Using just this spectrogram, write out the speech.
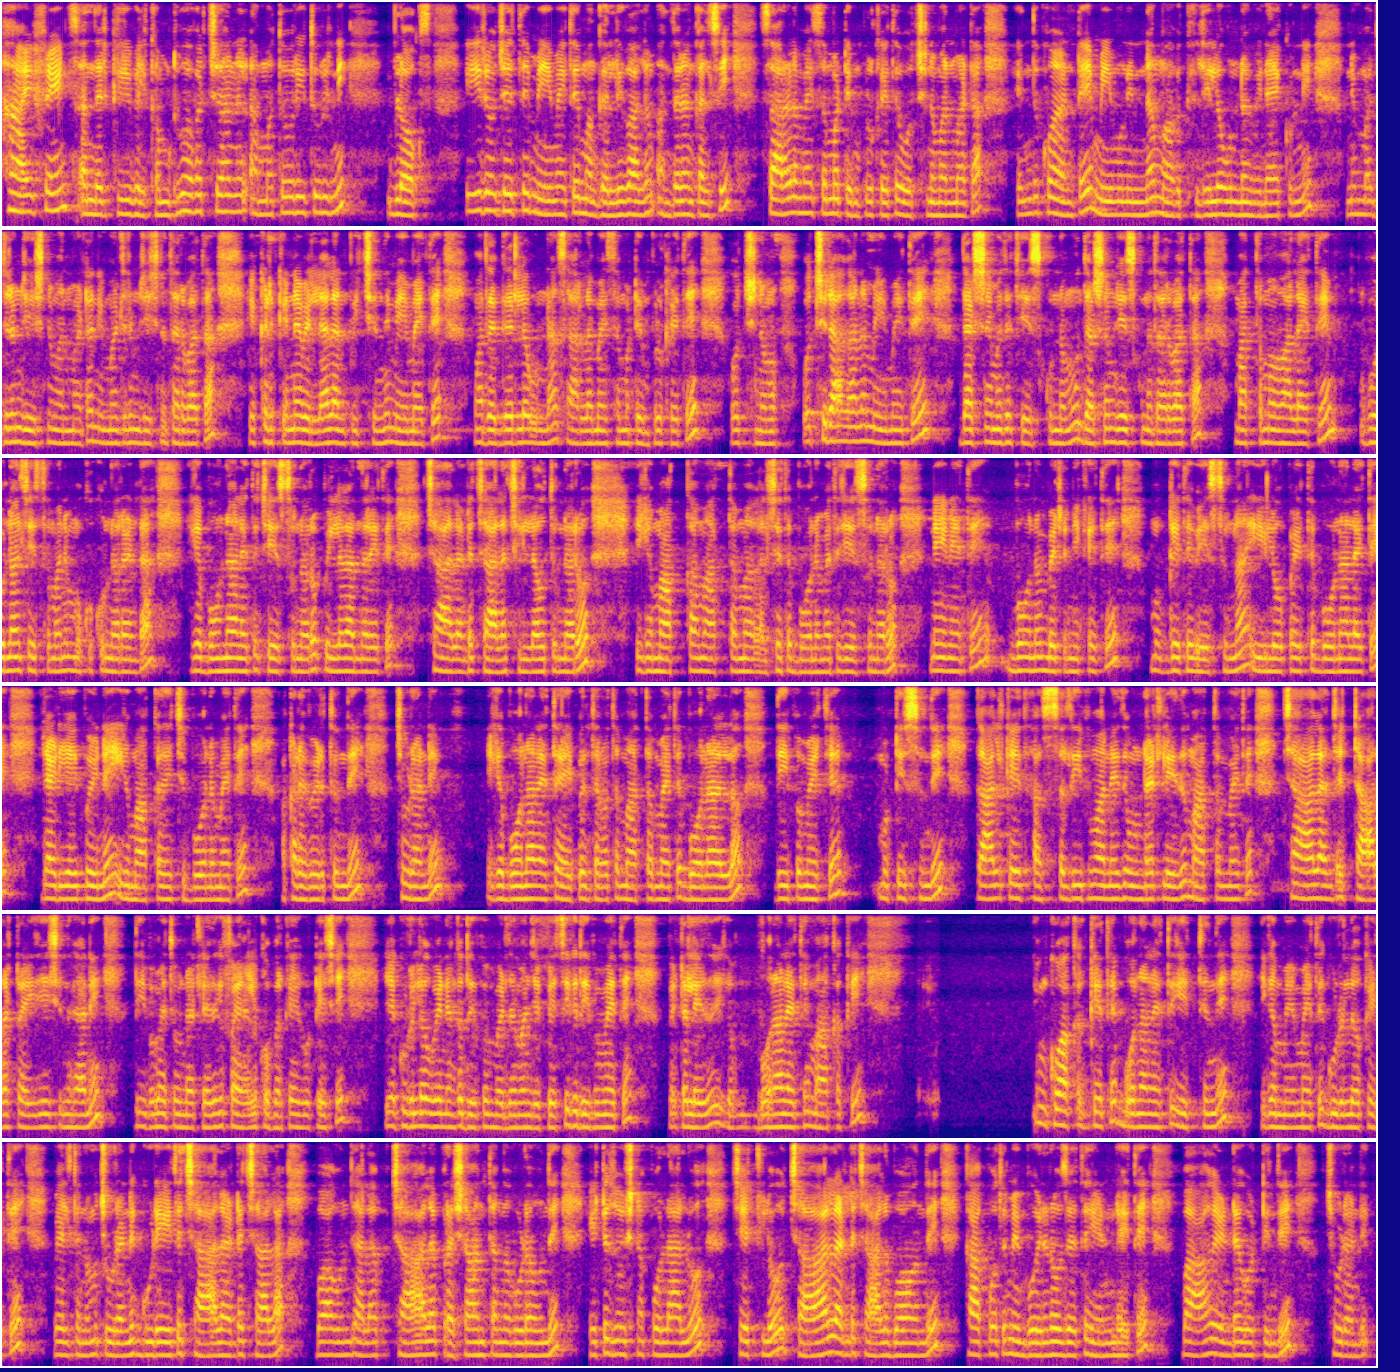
Hi friends అందరికీ welcome to our channel అమ్మతో రీతురిని బ్లాగ్స్. ఈరోజైతే మేమైతే మా గల్లీ వాళ్ళం అందరం కలిసి సారళమైసమ్మ టెంపుల్కి అయితే వచ్చినామన్నమాట. ఎందుకు అంటే మేము నిన్న మా గల్లీలో ఉన్న వినాయకుడిని నిమజ్జనం చేసినాం అనమాట నిమజ్జనం చేసిన తర్వాత ఎక్కడికైనా వెళ్ళాలనిపించింది. మేమైతే మా దగ్గరలో ఉన్న సారళమైసమ్మ టెంపుల్కి అయితే వచ్చినాము. వచ్చి రాగానే మేమైతే దర్శనం అయితే చేసుకున్నాము. దర్శనం చేసుకున్న తర్వాత మా అత్తమ్మ వాళ్ళైతే బోనాలు చేస్తామని మొక్కుకున్నారంట. ఇక బోనాలు అయితే చేస్తున్నారు. పిల్లలందరూ అయితే చాలా అంటే చాలా చిల్ అవుతున్నారు. ఇక మా అక్క మా అత్తమ్మ కలిసి అయితే బోనం అయితే చేస్తున్నారు. నేనైతే బోనం పెట్టనీకైతే ముగ్గు అయితే వేస్తున్నా. ఈ లోపైతే అయితే బోనాలు అయితే రెడీ అయిపోయినాయి. ఇక మా అక్క తెచ్చి బోనం అయితే అక్కడ పెడుతుంది. చూడండి ఇక బోనాలు అయితే అయిపోయిన తర్వాత మా అత్తమ్మ అయితే బోనాలలో దీపం అయితే ముట్టిస్తుంది. గాలికి అయితే అస్సలు దీపం అనేది ఉండట్లేదు. మా అత్తమ్మ అయితే చాలా అంటే చాలా ట్రై చేసింది కానీ దీపం అయితే ఉండట్లేదు. ఫైనల్ కొబ్బరికాయ కొట్టేసి ఇక గుడిలో పోయినాక దీపం పెడదామని చెప్పేసి ఇక దీపం అయితే పెట్టలేదు. ఇక బోనాలు అయితే మా అక్కకి ఇంకో అక్కకి అయితే బోనాలు అయితే ఎత్తింది. ఇక మేమైతే గుడిలోకి అయితే వెళ్తున్నాము. చూడండి గుడి అయితే చాలా అంటే చాలా బాగుంది. అలా చాలా ప్రశాంతంగా కూడా ఉంది. ఎటు చూసిన పొలాలు చెట్లు చాలా అంటే చాలా బాగుంది. కాకపోతే మేము పోయిన రోజు అయితే ఎండ అయితే బాగా ఎండ కొట్టింది చూడండి.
